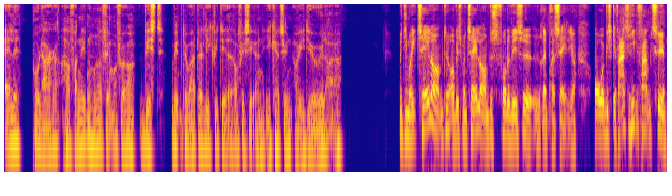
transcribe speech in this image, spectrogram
Alle polakker har fra 1945 vidst, hvem det var, der likviderede officererne i Katyn og i de øvrige lejre. Men de må ikke tale om det, og hvis man taler om det, så får det visse repressalier. Og vi skal faktisk helt frem til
